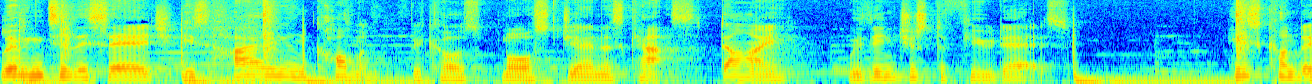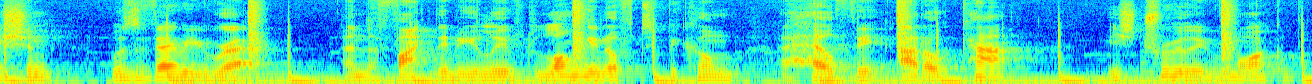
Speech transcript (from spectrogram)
Living to this age is highly uncommon because most Janus cats die within just a few days. His condition was very rare and the fact that he lived long enough to become a healthy adult cat is truly remarkable.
